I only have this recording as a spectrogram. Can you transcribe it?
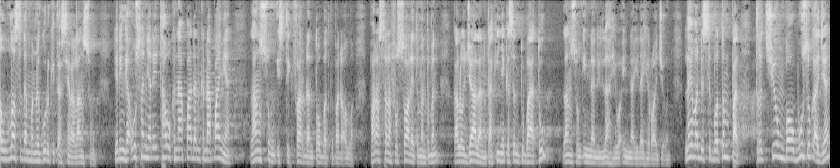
Allah sedang menegur kita secara langsung. Jadi nggak usah nyari tahu kenapa dan kenapanya. Langsung istighfar dan tobat kepada Allah. Para salafus soleh teman-teman. Kalau jalan kakinya kesentuh batu langsung inna lillahi wa inna ilaihi rajiun. Lewat di sebuah tempat, tercium bau busuk aja,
